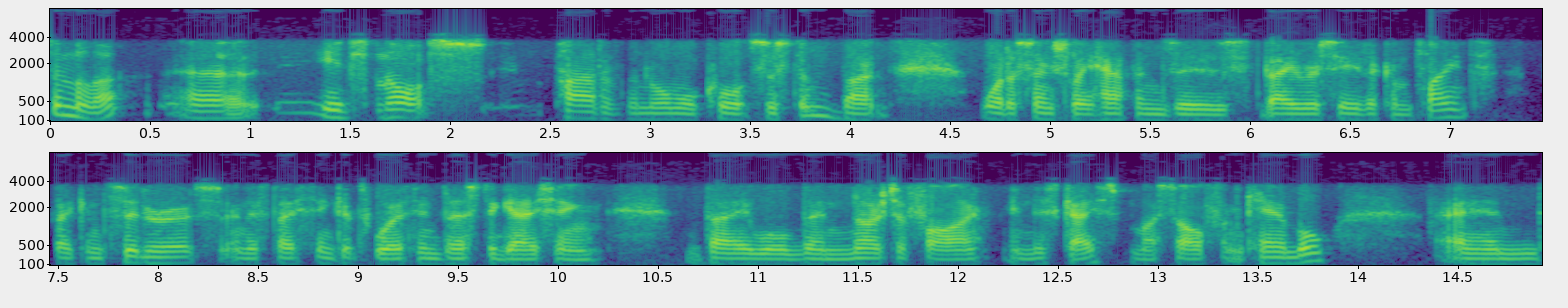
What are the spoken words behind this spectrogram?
Similar. Uh, it's not part of the normal court system, but what essentially happens is they receive a complaint, they consider it, and if they think it's worth investigating, they will then notify, in this case, myself and Campbell, and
